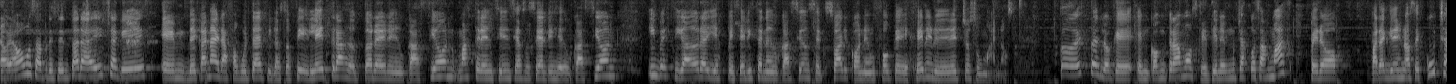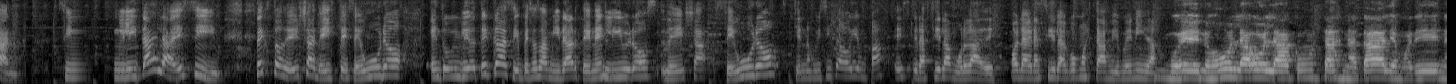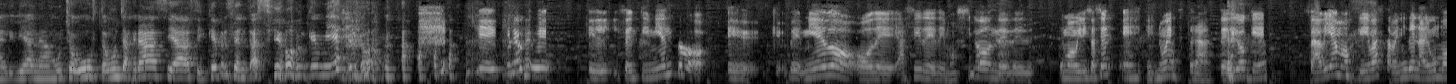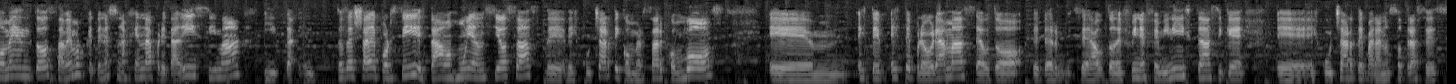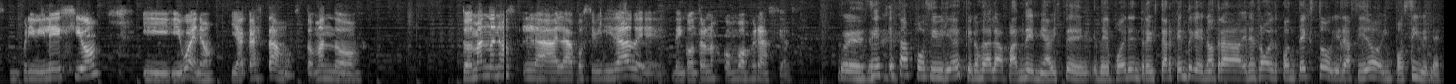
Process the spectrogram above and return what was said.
Ahora vamos a presentar a ella, que es em, decana de la Facultad de Filosofía y Letras, doctora en Educación, máster en Ciencias Sociales de Educación, investigadora y especialista en educación sexual con enfoque de género y derechos humanos. Todo esto es lo que encontramos, que tiene muchas cosas más, pero para quienes nos escuchan, si militas la ESI, textos de ella leíste seguro, en tu biblioteca, si empezás a mirar, tenés libros de ella seguro. Quien nos visita hoy en paz es Graciela Morgade. Hola Graciela, ¿cómo estás? Bienvenida. Bueno, hola, hola, ¿cómo estás Natalia, Morena, Liliana? Mucho gusto, muchas gracias. Y qué presentación, qué miedo. Eh, creo que el sentimiento eh, de miedo o de así de, emoción, de, movilización es, es nuestra. Te digo que sabíamos que ibas a venir en algún momento, sabemos que tenés una agenda apretadísima y entonces ya de por sí estábamos muy ansiosas de, escucharte y conversar con vos. Eh, este, este programa se, auto, se autodefine feminista, así que eh, escucharte para nosotras es un privilegio. Y, bueno, y acá estamos tomando tomándonos la, posibilidad de encontrarnos con vos. Gracias. Bueno. Sí, estas posibilidades que nos da la pandemia, ¿viste? De, poder entrevistar gente que en, otra, en otro contexto hubiera sido imposible.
